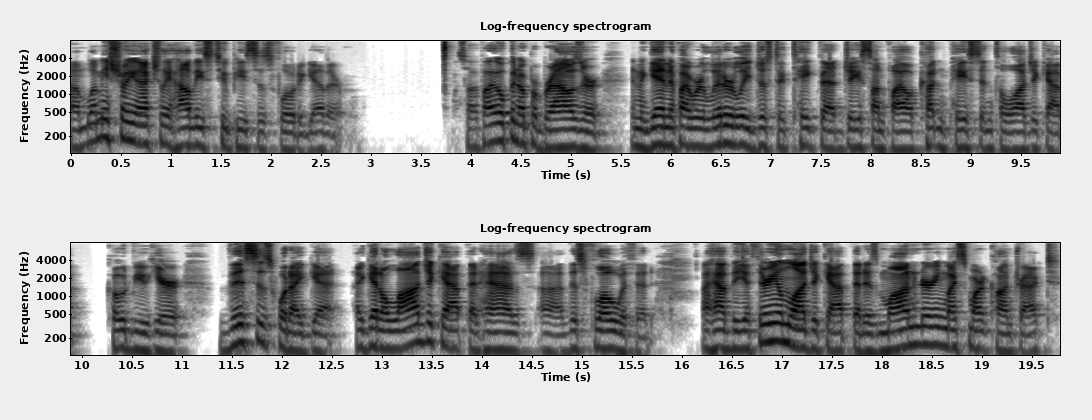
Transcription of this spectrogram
Um, let me show you actually how these two pieces flow together. So if I open up a browser, and again, if I were literally just to take that JSON file, cut and paste it into Logic App code view here, this is what I get. I get a Logic App that has uh, this flow with it. I have the Ethereum Logic App that is monitoring my smart contract.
